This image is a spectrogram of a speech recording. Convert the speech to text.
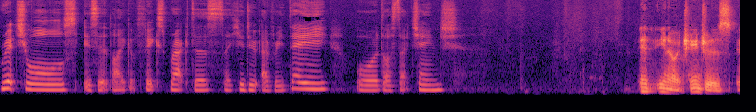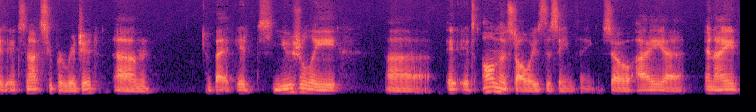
rituals? Is it like a fixed practice that you do every day? or does that change? It you know it changes. It, it's not super rigid, um, but it's usually uh, it, it's almost always the same thing. So I uh, and I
